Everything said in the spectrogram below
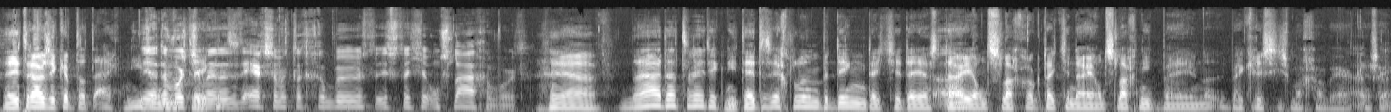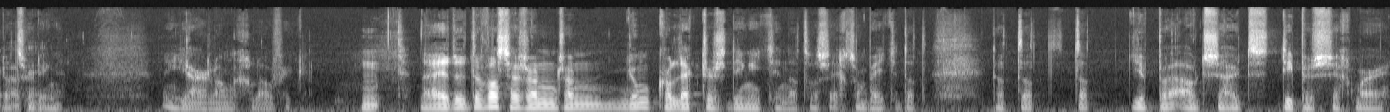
Nee, trouwens, ik heb dat eigenlijk niet ja, dan word je het ergste wat er gebeurt is dat je ontslagen wordt. Ja, nou, dat weet ik niet. Het is echt wel een beding dat je juist Oh. na je ontslag, ook dat je na je ontslag niet bij, bij Christie's mag gaan werken en zo, dat soort dingen. Een jaar lang, geloof ik. Hm. Nee, er, er was er zo'n zo'n jong collectors dingetje en dat was echt zo'n beetje dat, dat, dat, dat juppe oud-Zuid types, zeg maar.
